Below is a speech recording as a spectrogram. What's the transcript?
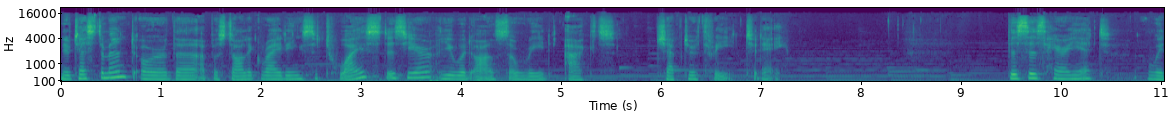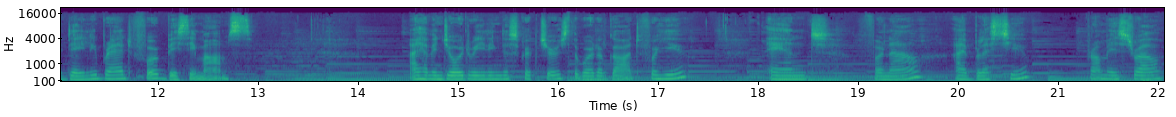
New Testament or the apostolic writings twice this year, you would also read Acts chapter 3 today. This is Harriet with Daily Bread for Busy Moms. I have enjoyed reading the scriptures, the Word of God for you. And for now, I bless you from Israel.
